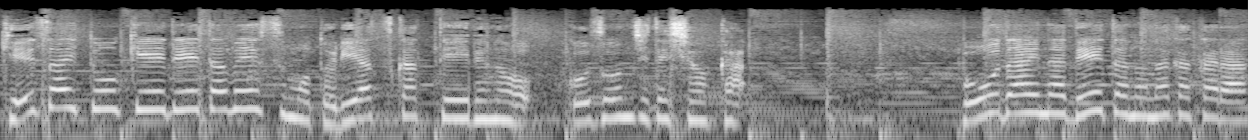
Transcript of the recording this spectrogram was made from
経済統計データベースも取り扱っているのをご存知でしょうか？膨大なデータの中から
